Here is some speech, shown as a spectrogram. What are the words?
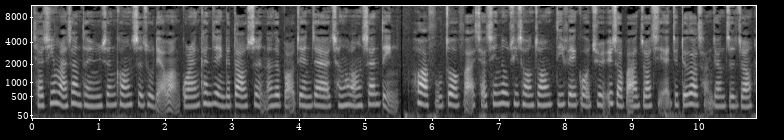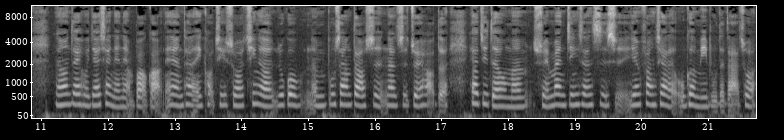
小青马上腾云升空，四处瞭望，果然看见一个道士拿着宝剑在城隍山顶。画符做法，小青怒气冲冲低飞过去，一手把他抓起来，就丢到长江之中，然后再回家向娘娘报告。娘娘叹了一口气说：“青儿，如果能不伤道士，那是最好的。要记得，我们水漫金山寺时，已经犯下了无可弥补的大错，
